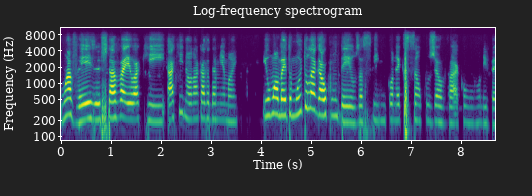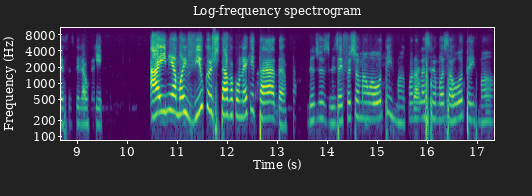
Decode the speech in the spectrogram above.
Uma vez eu estava eu aqui, aqui não, na casa da minha mãe, e um momento muito legal com Deus, assim, em conexão com Jeová, com o universo, sei lá o quê. Aí minha mãe viu que eu estava conectada. Meu Jesus. Aí foi chamar uma outra irmã. Quando ela chamou essa outra irmã,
